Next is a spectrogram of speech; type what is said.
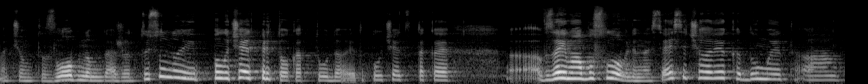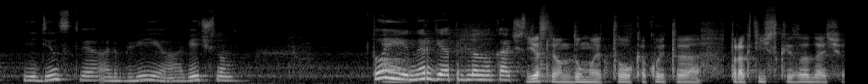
о чем-то злобном даже. То есть он и получает приток оттуда. Это получается такая э, взаимообусловленность. А если человек думает о единстве, о любви, о вечном, то а и энергия определенного качества. Если он думает о какой-то практической задаче,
